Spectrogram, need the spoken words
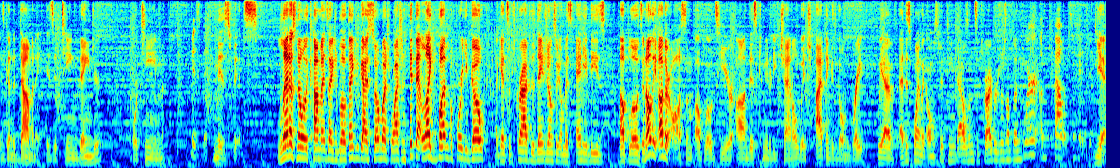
is going to dominate. Is it Team Danger or Team Misfit. Misfits? Let us know in the comment section below. Thank you guys so much for watching. Hit that like button before you go. Again, subscribe to the Danger Zone so you don't miss any of these uploads and all the other awesome uploads here on this community channel, which I think is going great. We have, at this point, like almost 15,000 subscribers or something. We're about to hit 50,000. Yeah.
